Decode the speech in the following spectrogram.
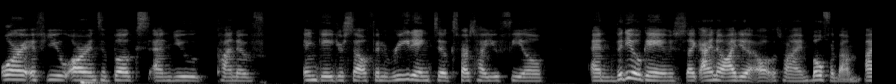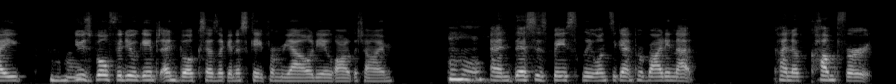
or if you are into books and you kind of engage yourself in reading to express how you feel and video games like i know i do that all the time both of them i mm-hmm. use both video games and books as like an escape from reality a lot of the time. Mm-hmm. And this is basically once again providing that kind of comfort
